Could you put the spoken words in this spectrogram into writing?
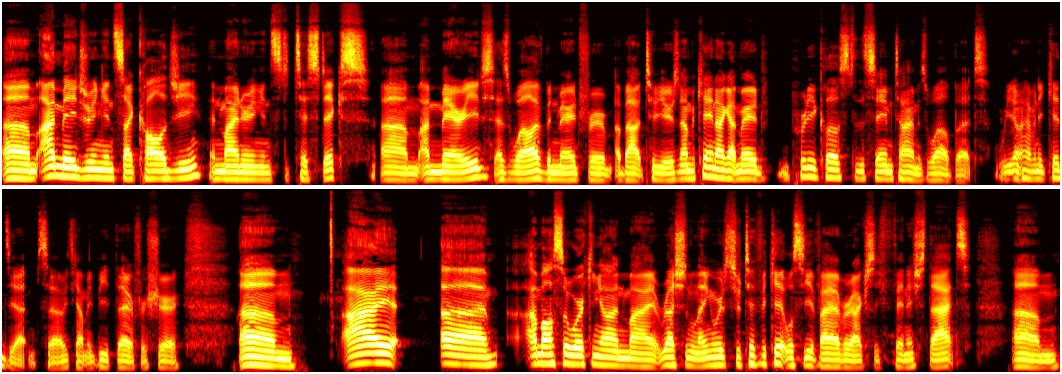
Um, I'm majoring in psychology and minoring in statistics. Um, I'm married as well. I've been married for about two years now. McKay and I got married pretty close to the same time as well, but we don't have any kids yet, so he's got me beat there for sure. Um, I uh, I'm also working on my Russian language certificate. We'll see if I ever actually finish that. Um,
